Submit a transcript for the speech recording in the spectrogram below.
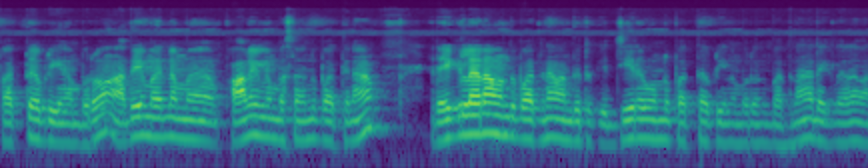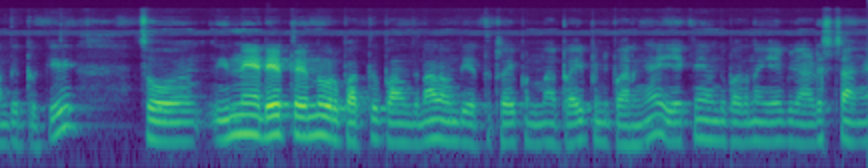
பத்து அப்படிங்கிற நம்பரும் அதே மாதிரி நம்ம ஃபாலோயிங் நம்பர்ஸில் வந்து பார்த்தீங்கன்னா ரெகுலராக வந்து பார்த்தீங்கன்னா வந்துட்டுருக்கு ஜீரோ ஒன்று பத்து அப்படிங்கிற நம்பர் வந்து பார்த்தீங்கன்னா ரெகுலராக வந்துட்டுருக்கு ஸோ இன்னைய டேட்லேருந்து ஒரு பத்து பதினஞ்சு நாள் வந்து எடுத்து ட்ரை பண்ணால் ட்ரை பண்ணி பாருங்கள் ஏற்கனவே வந்து பார்த்தீங்கன்னா ஏபியில் அடிச்சிட்டாங்க.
